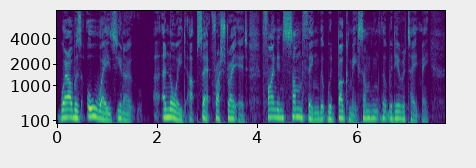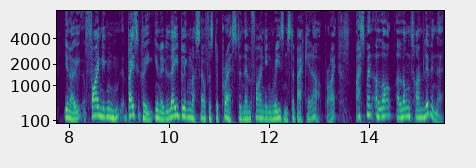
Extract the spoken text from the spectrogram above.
where I was always, you know, annoyed, upset, frustrated, finding something that would bug me, something that would irritate me. You know, finding basically, you know, labeling myself as depressed and then finding reasons to back it up, right? I spent a long a long time living there.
